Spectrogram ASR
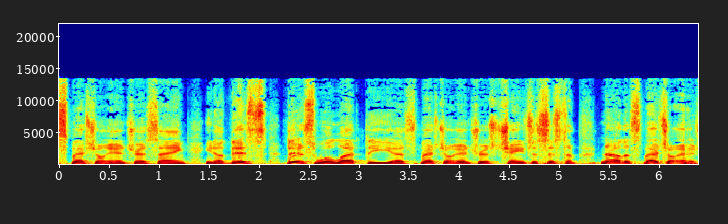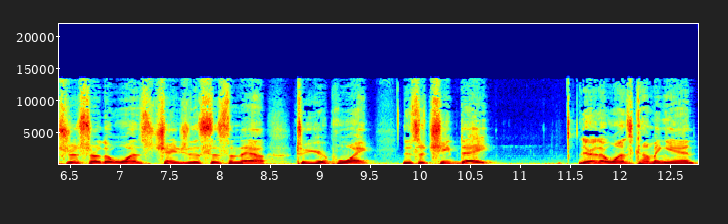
special interest saying, you know, this this will let the uh, special interest change the system. No, the special interests are the ones changing the system now. To your point, this is a cheap date. They're the ones coming in,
